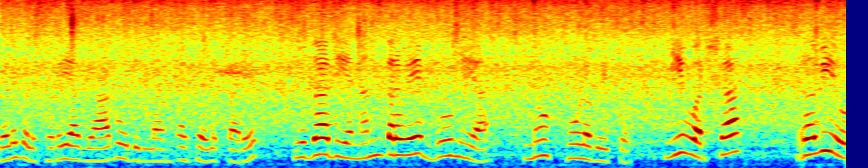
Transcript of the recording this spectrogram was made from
ಬೆಳೆಗಳು ಸರಿಯಾಗಿ ಆಗುವುದಿಲ್ಲ ಅಂತ ಹೇಳುತ್ತಾರೆ. ಯುಗಾದಿಯ ನಂತರವೇ ಭೂಮಿಯನ್ನು ಹೂಳಬೇಕು. ಈ ವರ್ಷ ರವಿಯು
